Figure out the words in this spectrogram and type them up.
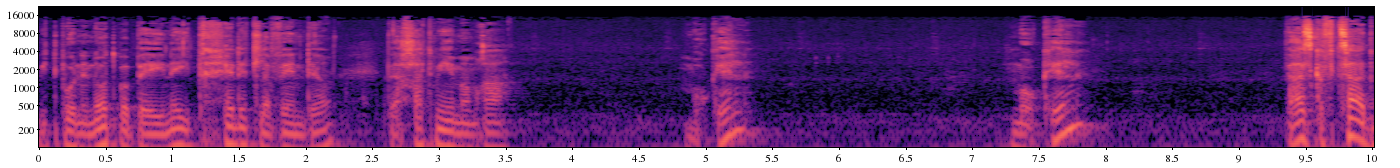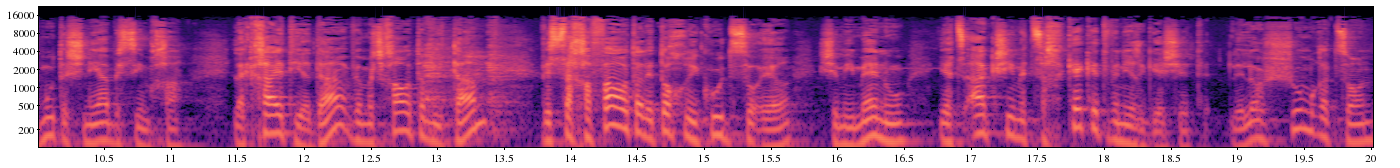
מתבוננות בה בעיני תכלת לבנדר, ואחת מהן אמרה, מוקל? מוקל? ואז קפצה הדמות השנייה בשמחה, לקחה את ידה ומשכה אותה מטעם, וסחפה אותה לתוך ריקוד סוער, שממנו יצאה כשהיא מצחקקת ונרגשת, ללא שום רצון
